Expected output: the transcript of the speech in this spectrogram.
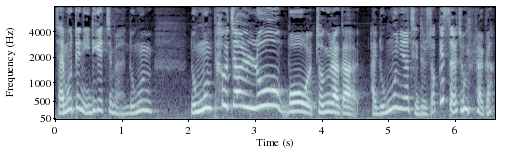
잘못된 일이겠지만 논문 논문 표절로 뭐 정유라가 아 논문이나 제대로 썼겠어요 정유라가?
